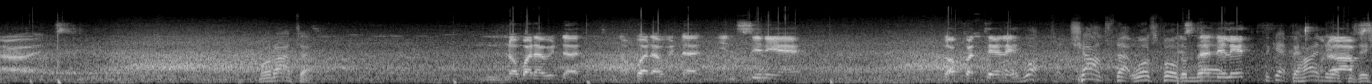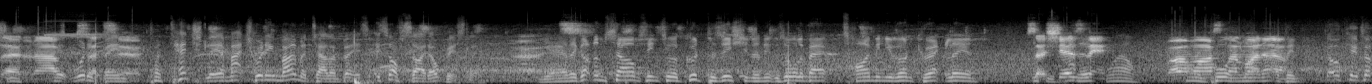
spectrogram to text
Alright. Morata. No bother with that. No bother with that. Insigne. Locatelli. Oh, what a chance that was for them Mr. there De Ligt. to get behind On the the opposition. offside, It would have been sir. potentially a match-winning moment, Alan, but it's, it's offside, obviously. Alright. Yeah, they got themselves into a good position, and it was all about timing your run correctly. And So if you did Szczęsny. it, Wow. From How Arsenal important might man that have been? Goalkeeper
